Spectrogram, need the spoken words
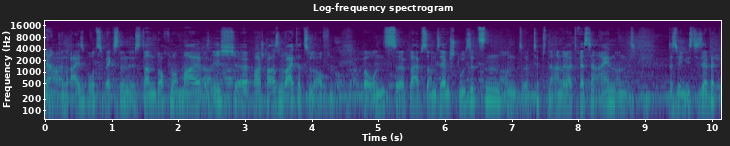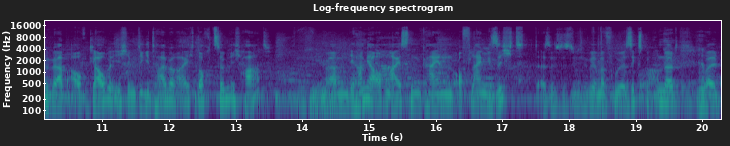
Ja. Ein Reisebüro zu wechseln ist dann doch nochmal, was ich, ein paar Straßen weiter zu laufen. Bei uns bleibst du am selben Stuhl sitzen und tippst eine andere Adresse ein und deswegen ist dieser Wettbewerb auch, glaube ich, im Digitalbereich doch ziemlich hart. Mhm. Ähm, die haben ja auch meistens kein Offline-Gesicht. Also wir haben ja früher Six bewundert, ja. weil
